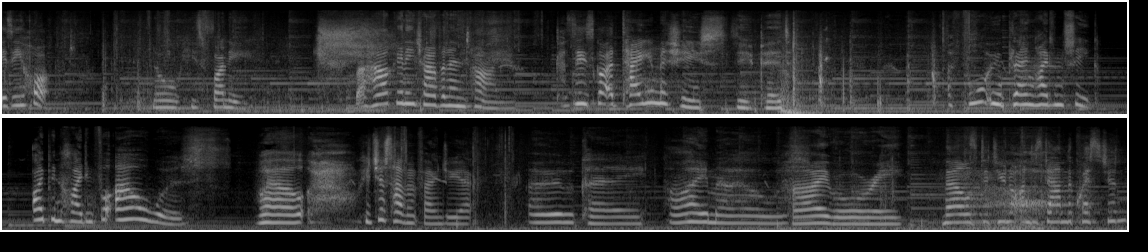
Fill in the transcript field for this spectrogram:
Is he hot? No, he's funny. But how can he travel in time? Because he's got a time machine, stupid. I thought we were playing hide and seek. I've been hiding for hours. Well, we just haven't found you yet. Okay. Hi, Mel. Hi, Rory. Mels, did you not understand the question?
